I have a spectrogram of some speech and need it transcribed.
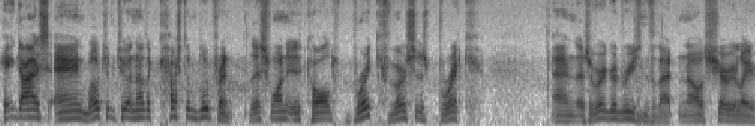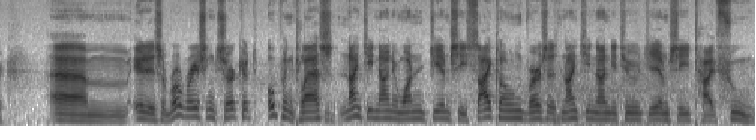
Hey guys, and welcome to another custom blueprint. This one is called Brick versus Brick. And there's a very good reason for that, and I'll show you later. Um, it is a road racing circuit, open class, 1991 GMC Syclone versus 1992 GMC Typhoon.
